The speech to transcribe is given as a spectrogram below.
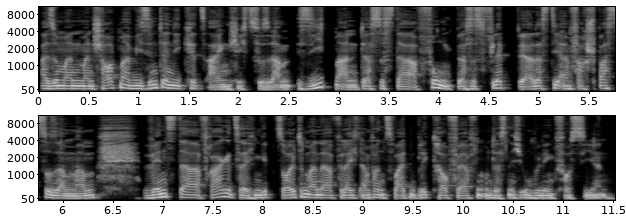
Also man, man schaut mal, wie sind denn die Kids eigentlich zusammen? Sieht man, dass es da funkt, dass es flippt, ja, dass die einfach Spaß zusammen haben? Wenn es da Fragezeichen gibt, sollte man da vielleicht einfach einen zweiten Blick drauf werfen und das nicht unbedingt forcieren.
